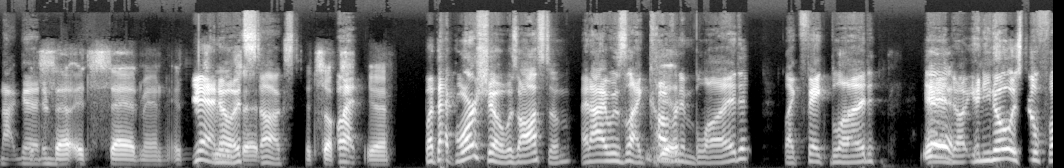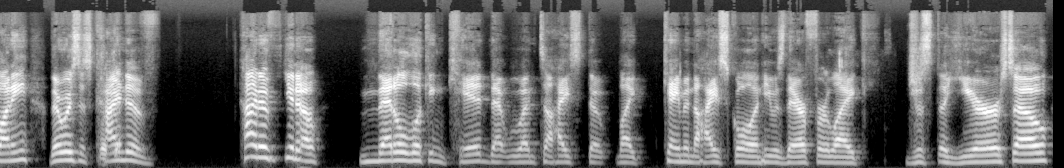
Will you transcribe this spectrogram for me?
not good. It's And- sad. It's sad, man. It's yeah, no, it sad. sucks. It sucks. But- yeah. But that gore show was awesome, and I was like covered Yeah. in blood, like fake blood. Yeah. And uh, and you know what was so funny? There was this kind of, kind of you know, metal looking kid that went to high that like came into high school and he was there for like just a year or so,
